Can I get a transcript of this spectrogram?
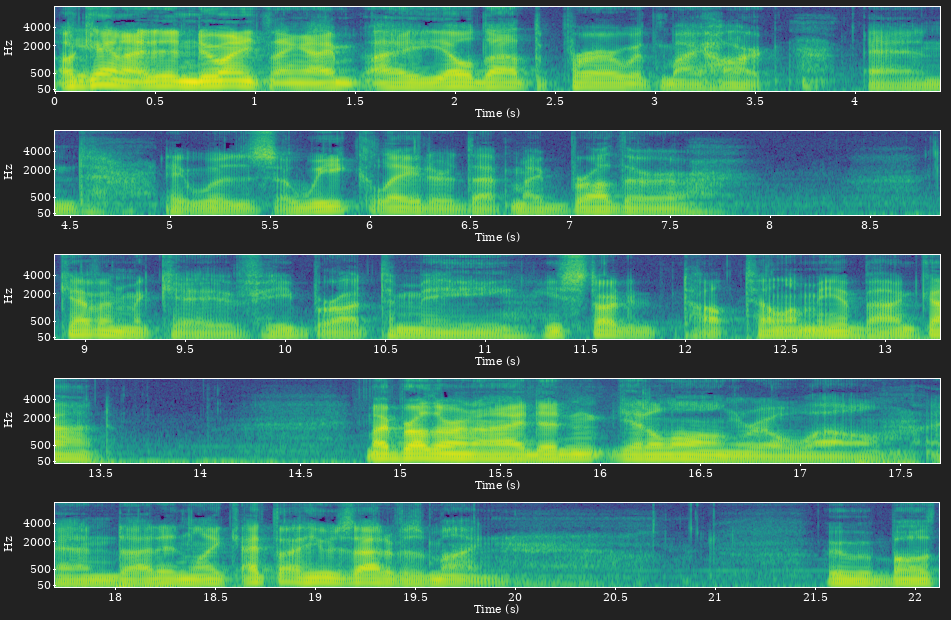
Again, I didn't do anything. I, I yelled out the prayer with my heart. And it was a week later that my brother, Kevin McCabe, he brought to me, he started t- telling me about God. My brother and I didn't get along real well. And I didn't like, I thought he was out of his mind. We were both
